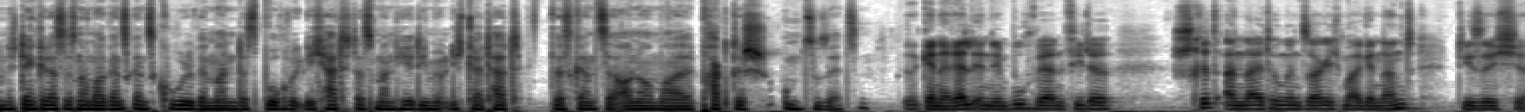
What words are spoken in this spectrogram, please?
Und ich denke, das ist nochmal ganz, ganz cool, wenn man das Buch wirklich hat, dass man hier die Möglichkeit hat, das Ganze auch nochmal praktisch umzusetzen. Generell in dem Buch werden viele Schrittanleitungen, sage ich mal, genannt, die sich äh,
